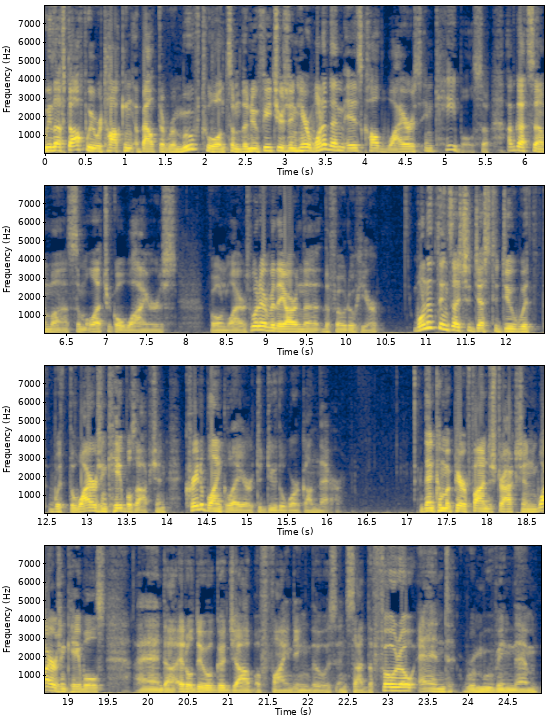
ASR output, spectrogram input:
We left off, we were talking about the remove tool and some of the new features in here. One of them is called wires and cables. So I've got some, uh, some electrical wires phone wires, whatever they are in the, the photo here. One of the things I suggest to do with, with the wires and cables option, create a blank layer to do the work on there. Then come up here, find distraction, wires and cables, and uh, it'll do a good job of finding those inside the photo and removing them.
